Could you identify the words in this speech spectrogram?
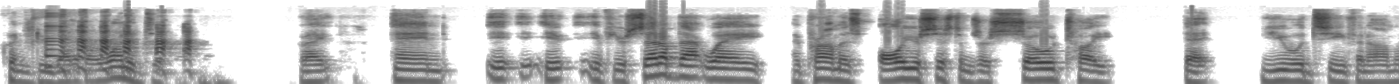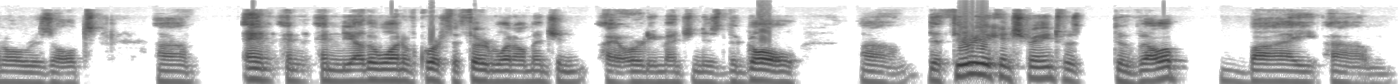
couldn't do that if I wanted to. Right. And if you're set up that way, I promise all your systems are so tight that you would see phenomenal results. Um, and and and the other one, of course, the third one I'll mention, I already mentioned, is the goal. Um, the theory of constraints was developed by um,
